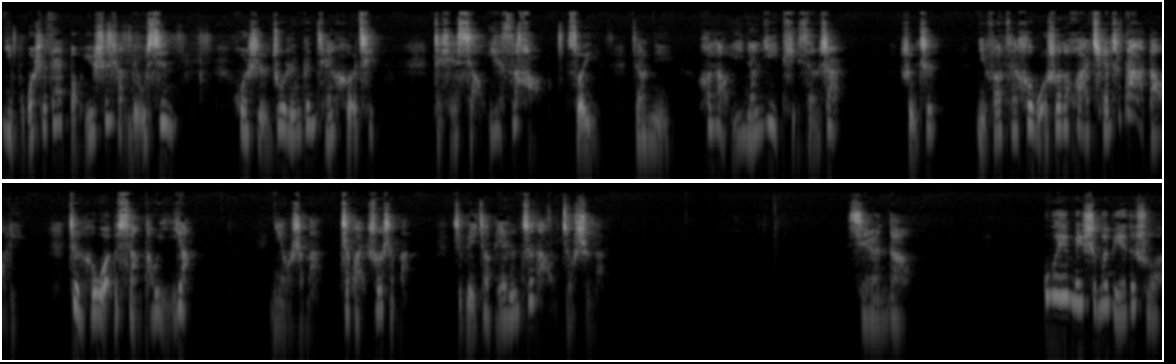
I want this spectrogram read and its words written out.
你不过是在宝玉身上留心，或是诸人跟前和气，这些小意思好，所以将你和老姨娘一体行事儿。谁知你方才和我说的话全是大道理，正和我的想头一样。你有什么只管说什么，只别叫别人知道就是了。袭人道：“我也没什么别的说，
